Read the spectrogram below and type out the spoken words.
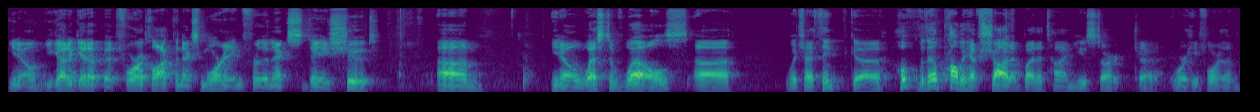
you know you got to get up at four o'clock the next morning for the next day's shoot. Um, you know, west of Wells, uh, which I think uh, hope they'll probably have shot it by the time you start uh, working for them.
